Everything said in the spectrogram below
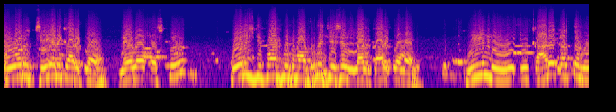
ఎవరు చేయని కార్యక్రమం? నేను ఫస్ట్ పోలీస్ డిపార్ట్మెంట్ మాత్రమే చేసేది ఇలాంటి కార్యక్రమాలు. వీళ్ళు ఈ కార్యకర్తలు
